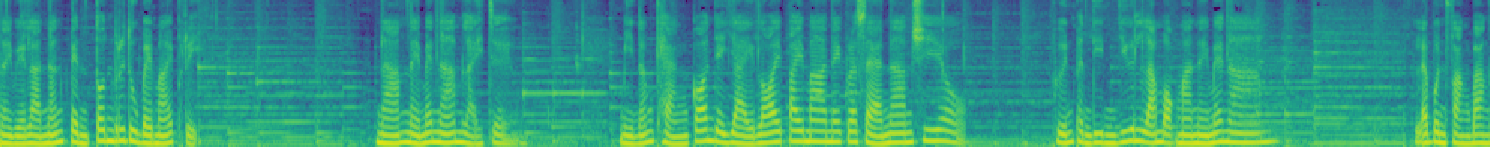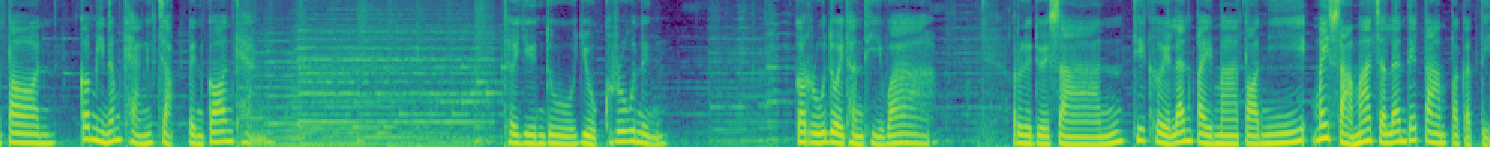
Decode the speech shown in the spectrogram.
ในเวลานั้นเป็นต้นฤดูใบไม้ผลิน้ำในแม่น้ำไหลเจิง มีน้ำแข็งก้อนใหญ่ ๆลอยไปมาในกระแสน้ำเชี่ยว พื้นแผ่นดินยื่นล้ำออกมาในแม่น้ำและบนฝั่งบางตอนก็มีน้ำแข็งจับเป็นก้อนแข็ง ธอยืนดูอยู่ครู่หนึ่ง ก็รู้โดยทันทีว่า เรือโดยสารที่เคยแล่นไปมาตอนนี้ไม่สามารถจะแล่นได้ตามปกติ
